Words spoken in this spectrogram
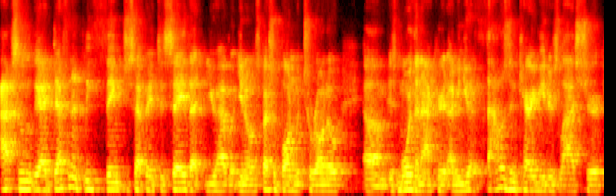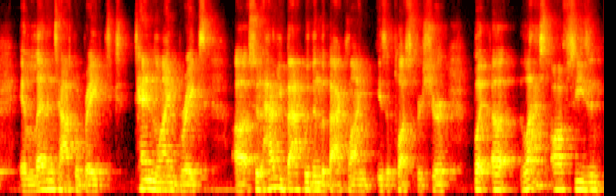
Absolutely, I definitely think Guiseppe to say that you have a, you know a special bond with Toronto um, is more than accurate. I mean, you had a thousand carry meters last year, eleven tackle breaks, ten line breaks. Uh, so to have you back within the back line is a plus for sure. But uh, last off season,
